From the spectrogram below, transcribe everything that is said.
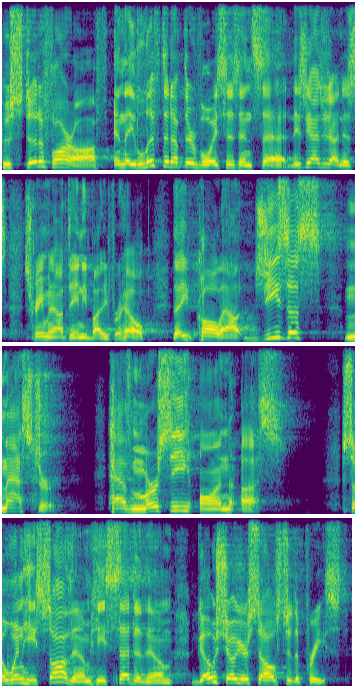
who stood afar off, and they lifted up their voices and said, These guys are not just screaming out to anybody for help. They call out, Jesus, Master, have mercy on us. So when he saw them, he said to them, Go show yourselves to the priest.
